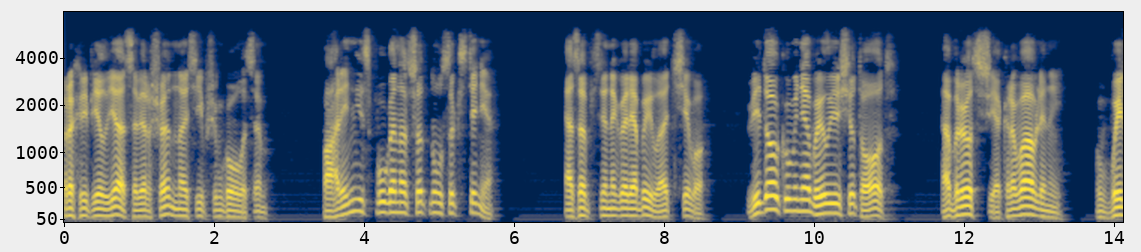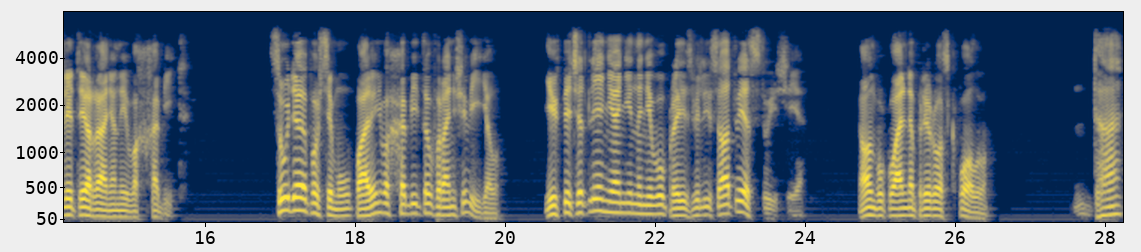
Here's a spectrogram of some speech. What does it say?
Прохрипел я совершенно осипшим голосом. Парень испуганно отшатнулся к стене. А, собственно говоря, было отчего. Видок у меня был еще тот, обросший, окровавленный, вылитый раненый ваххабит. Судя по всему, парень ваххабитов раньше видел, и впечатление они на него произвели соответствующее. Он буквально прирос к полу. — Да,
